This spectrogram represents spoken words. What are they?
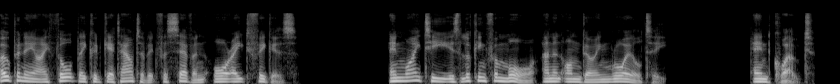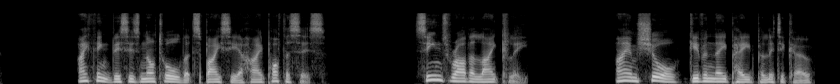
OpenAI thought they could get out of it for seven or eight figures. NYT is looking for more and an ongoing royalty. End quote. I think this is not all that spicy a hypothesis. Seems rather likely. I am sure, given they paid Politico,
